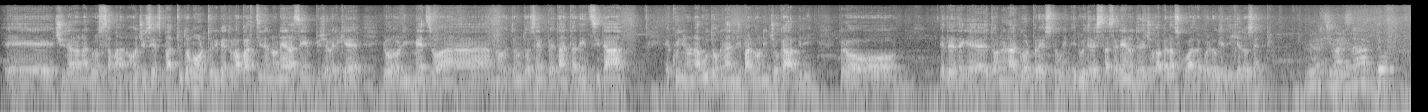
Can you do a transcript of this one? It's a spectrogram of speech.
e ci darà una grossa mano. Oggi si è sbattuto molto, ripeto, la partita non era semplice perché loro lì in mezzo hanno tenuto sempre tanta densità e quindi non ha avuto grandi palloni giocabili, però vedete che tornerà al gol presto, quindi lui deve stare sereno, deve giocare per la squadra, quello che gli chiedo sempre. L'ultima Leonardo,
